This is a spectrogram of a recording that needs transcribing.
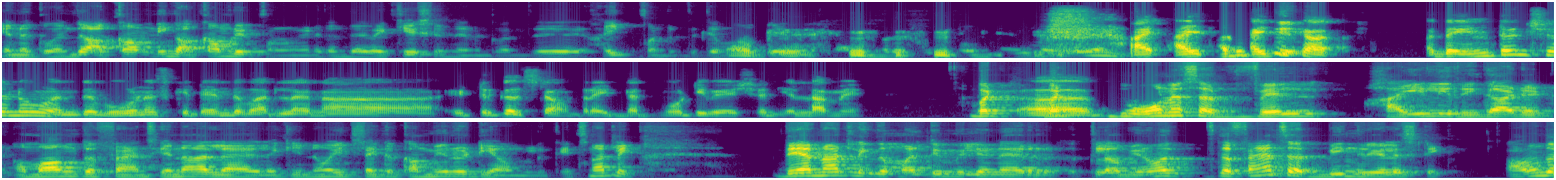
எனக்கு வந்து அக்காம் நீங்க அகாமடேட் பண்ணணும் எனக்கு அந்த வெக்கேஷன் எனக்கு வந்து ஹைக். பண்றதுக்கு uh, the intentionம் வந்து ஓனர்ஸ் கிட்ட இருந்து வரலனா it trickles down right that motivation எல்லாமே Uh, but the owners are well highly regarded among the fans ஏன்னா like you know it's like a community அவங்களுக்கு it's not like they are not like the multi-millionaire club you know the fans are being realistic அவங்க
